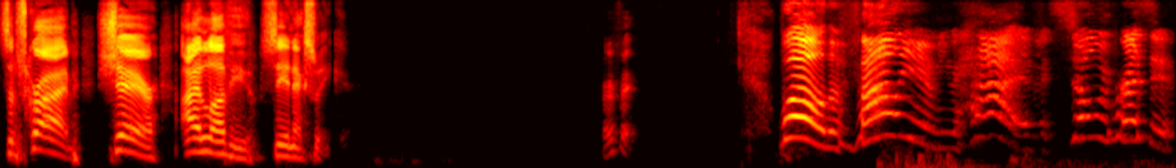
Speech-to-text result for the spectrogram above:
Subscribe, share. I love you. See you next week. Perfect. Whoa, the volume you have. It's so impressive.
